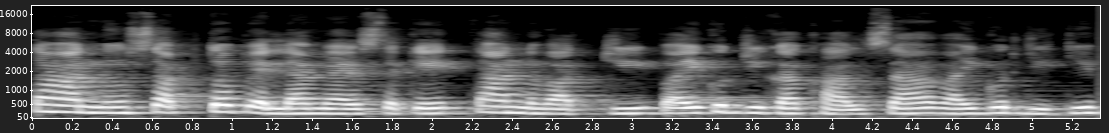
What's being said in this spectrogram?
ਤੁਹਾਨੂੰ ਸਭ ਤੋਂ ਪਹਿਲਾਂ ਮਿਲ ਸਕੇ। ਧੰਨਵਾਦ ਜੀ। ਵਾਹਿਗੁਰੂ ਜੀ ਕਾ ਖਾਲਸਾ। ਵਾਹਿਗੁਰੂ ਜੀ ਕੀ ਫਤਿਹ।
